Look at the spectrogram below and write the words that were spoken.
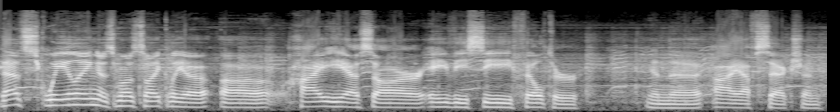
That squealing is most likely a, a high ESR AVC filter in the IF section.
